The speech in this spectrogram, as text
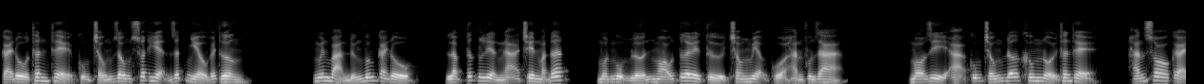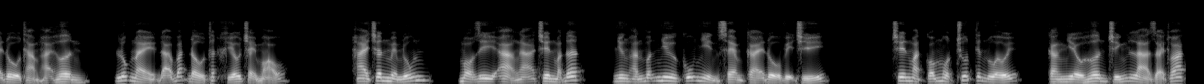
cái đồ thân thể cũng chống rông xuất hiện rất nhiều vết thương. Nguyên bản đứng vững cái đồ, lập tức liền ngã trên mặt đất, một ngụm lớn máu tươi từ trong miệng của hắn phun ra. Mọ gì ạ cũng chống đỡ không nổi thân thể, hắn so cái đồ thảm hại hơn, lúc này đã bắt đầu thất khiếu chảy máu. Hai chân mềm lún, mọ gì ạ ngã trên mặt đất, nhưng hắn vẫn như cũ nhìn xem cái đồ vị trí. Trên mặt có một chút tiếc nuối, càng nhiều hơn chính là giải thoát.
